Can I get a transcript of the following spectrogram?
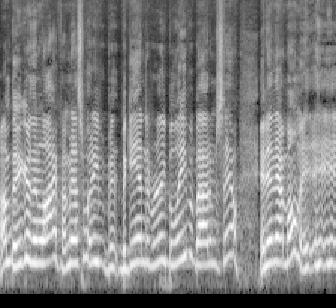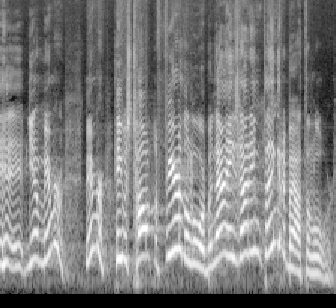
I'm bigger than life. I mean, that's what he began to really believe about himself. And in that moment, you know, remember, remember, he was taught to fear the Lord, but now he's not even thinking about the Lord.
